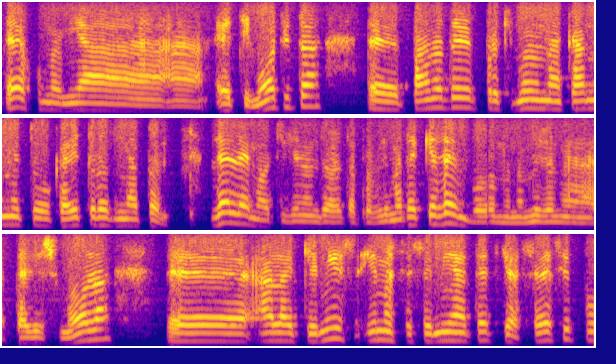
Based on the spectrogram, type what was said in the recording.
Έχουμε μια ετοιμότητα ε, πάντοτε προκειμένου να κάνουμε το καλύτερο δυνατόν. Δεν λέμε ότι γίνονται όλα τα προβλήματα και δεν μπορούμε νομίζω να τα λύσουμε όλα. Ε, αλλά και εμείς είμαστε σε μια τέτοια θέση που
